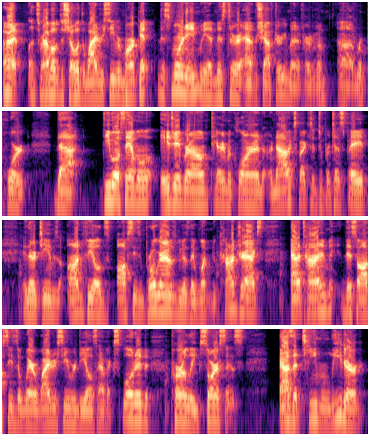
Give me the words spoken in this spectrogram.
All right, let's wrap up the show with the wide receiver market. This morning we had Mr. Adam Schefter, you might have heard of him, uh, report that Deebo Samuel, AJ Brown, Terry McLaurin are not expected to participate in their team's on-field offseason programs because they want new contracts at a time this offseason where wide receiver deals have exploded per league sources. As a team leader,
